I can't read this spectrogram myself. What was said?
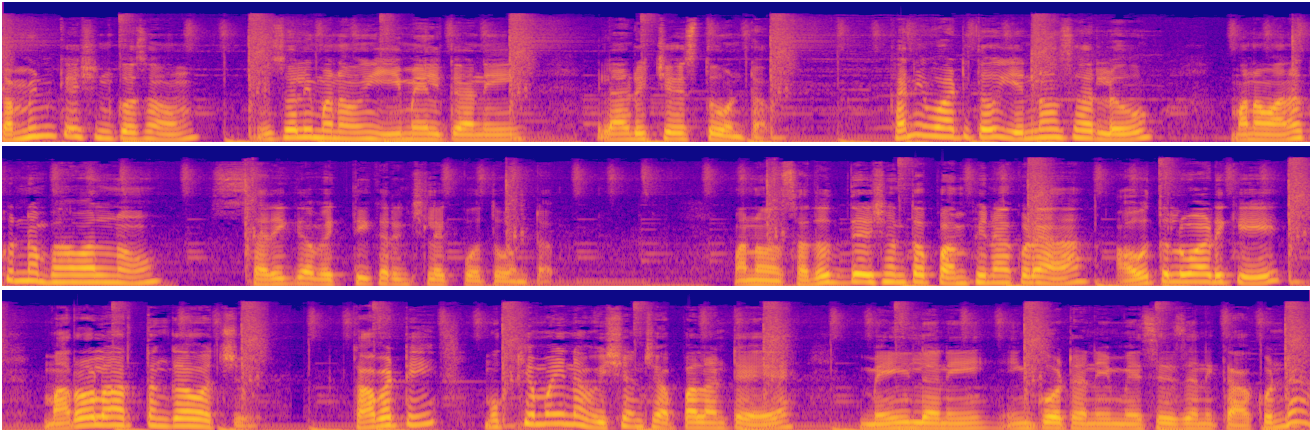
కమ్యూనికేషన్ కోసం యూజువలీ మనం ఈమెయిల్ కానీ ఇలాంటివి చేస్తూ ఉంటాం. కానీ వాటితో ఎన్నోసార్లు మనం అనుకున్న భావాలను సరిగ్గా వ్యక్తీకరించలేకపోతూ ఉంటాం. మనం సదుద్దేశంతో పంపినా కూడా అవతల వాడికి మరోలా అర్థం కావచ్చు. కాబట్టి ముఖ్యమైన విషయం చెప్పాలంటే మెయిల్ అని ఇంకోటని మెసేజ్ అని కాకుండా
